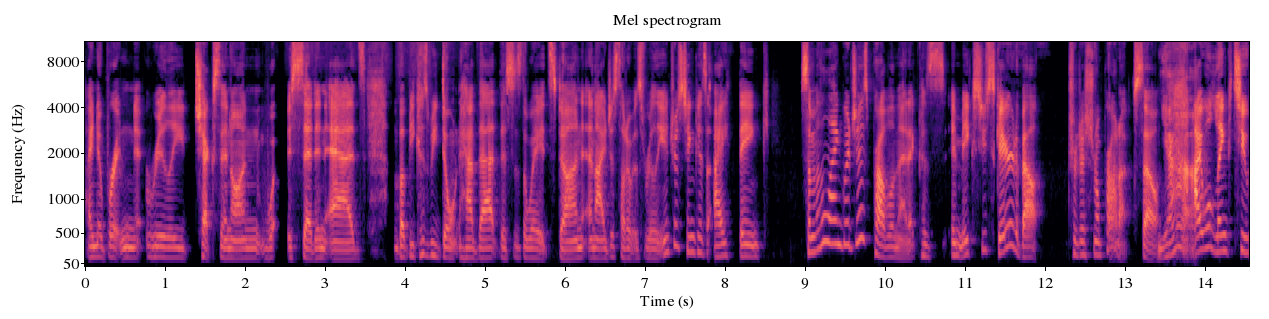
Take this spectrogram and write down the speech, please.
I know Britain really checks in on what is said in ads. But because we don't have that, this is the way it's done. And I just thought it was really interesting because I think some of the language is problematic because it makes you scared about traditional products. So Yeah. I will link to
